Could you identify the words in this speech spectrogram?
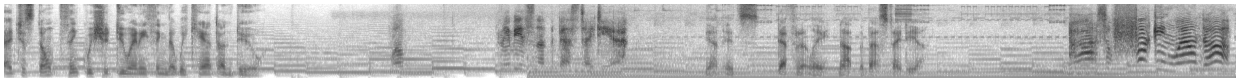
I just don't think we should do anything that we can't undo. Well, maybe it's not the best idea. Yeah, it's definitely not the best idea. Ah, I'm so fucking wound up.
